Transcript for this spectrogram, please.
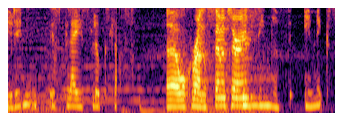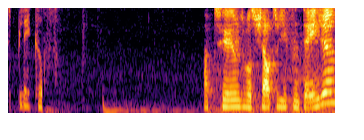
You didn't. This place looks like Uh, walk around the cemetery. feeling of inexplicable. Our tombs will shelter you from danger.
